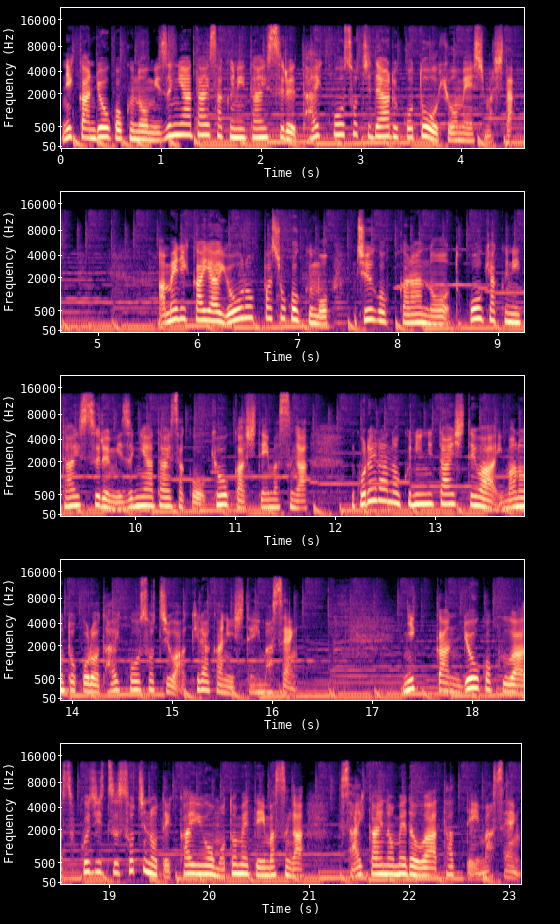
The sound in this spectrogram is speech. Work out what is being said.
日韓両国の水際対策に対する対抗措置であることを表明しました。アメリカやヨーロッパ諸国も中国からの渡航客に対する水際対策を強化していますがこれらの国に対しては今のところ対抗措置は明らかにしていません。日韓両国は即日措置の撤回を求めていますが再開のめどは立っていません。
